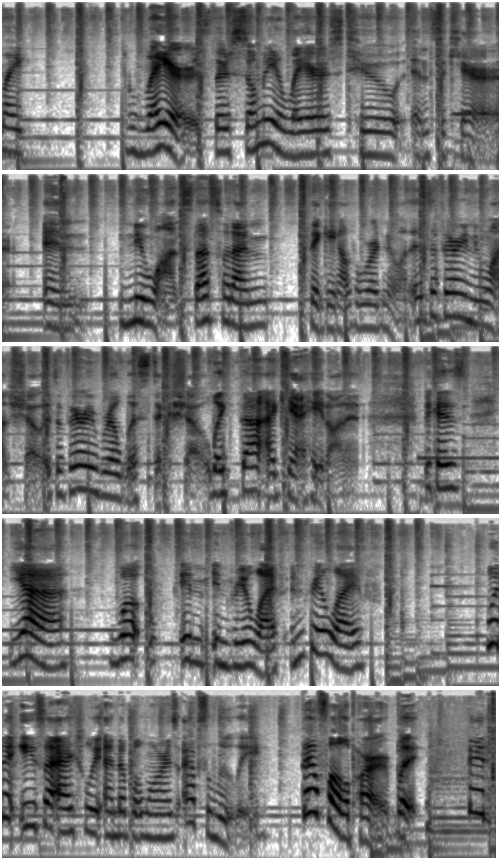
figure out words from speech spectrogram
like layers. There's so many layers to insecure and nuance. That's what i'm thinking of the word nuance. It's a very nuanced show. It's a very realistic show. Like that i can't hate on it. Because yeah what in in real life in real life would Issa actually end up with Lawrence? Absolutely. They'll fall apart but they'd,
